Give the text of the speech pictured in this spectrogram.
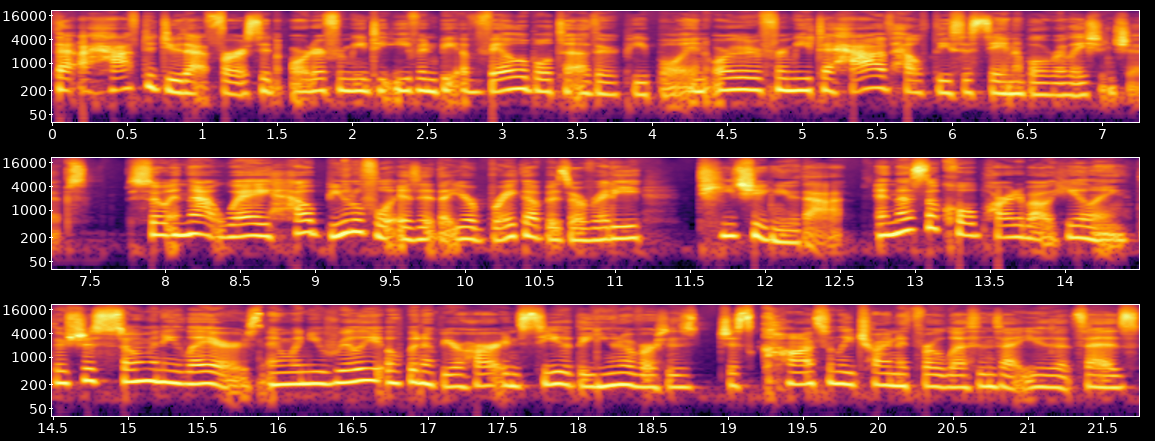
that I have to do that first in order for me to even be available to other people, in order for me to have healthy, sustainable relationships. So, in that way, how beautiful is it that your breakup is already teaching you that? And that's the cool part about healing. There's just so many layers. And when you really open up your heart and see that the universe is just constantly trying to throw lessons at you that says,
